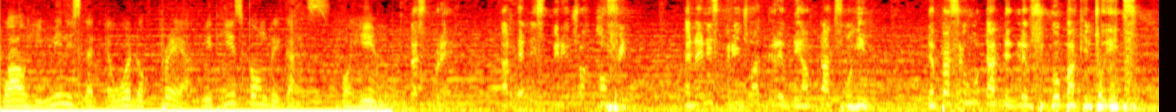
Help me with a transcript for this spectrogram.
while he ministered a word of prayer with his congregants for him. Let's pray that any spiritual coffin and any spiritual grave they have dug for him, the person who dug the grave should go back into it.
